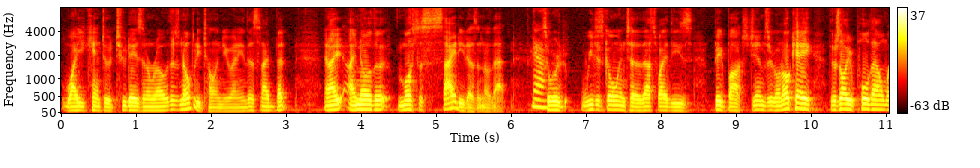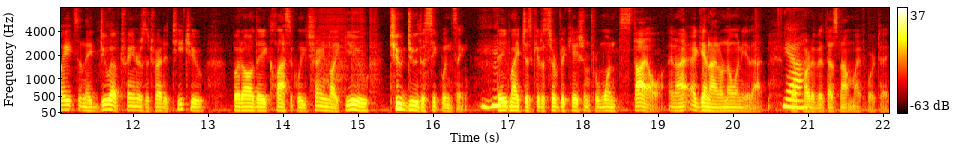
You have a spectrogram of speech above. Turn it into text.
why you can't do it two days in a row. There's nobody telling you any of this, and I bet And I, I know that most of society doesn't know that. Yeah. So we're, we just go into, that's why these big box gyms are going, okay, there's all your pull down weights, and they do have trainers that try to teach you, but are they classically trained like you to do the sequencing? Mm-hmm. They might just get a certification for one style. And I, again, I don't know any of that, Yeah. that part of it. That's not my forte.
